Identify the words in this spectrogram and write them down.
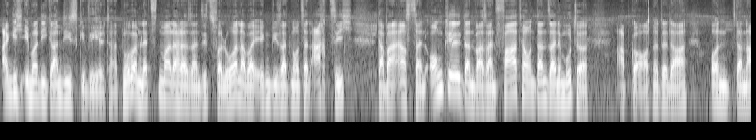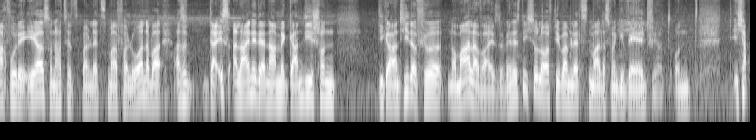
eigentlich immer die Gandhis gewählt hat. Nur beim letzten Mal, da hat er seinen Sitz verloren, aber irgendwie seit 1980, da war erst sein Onkel, dann war sein Vater und dann seine Mutter Abgeordnete da. Und danach wurde er es und hat es jetzt beim letzten Mal verloren. Aber also da ist alleine der Name Gandhi schon die Garantie dafür normalerweise, wenn es nicht so läuft wie beim letzten Mal, dass man gewählt wird. Und ich habe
